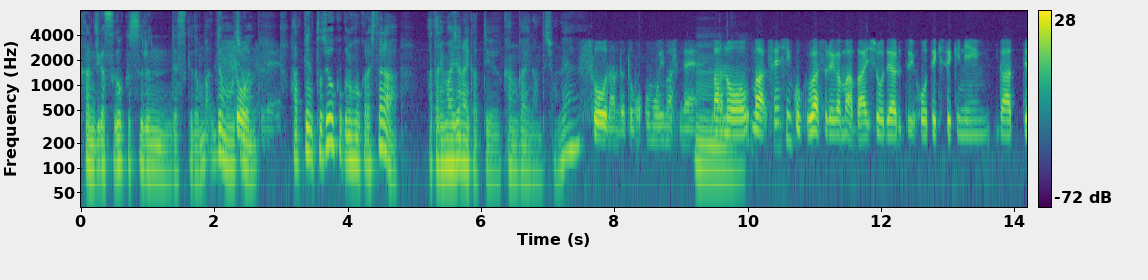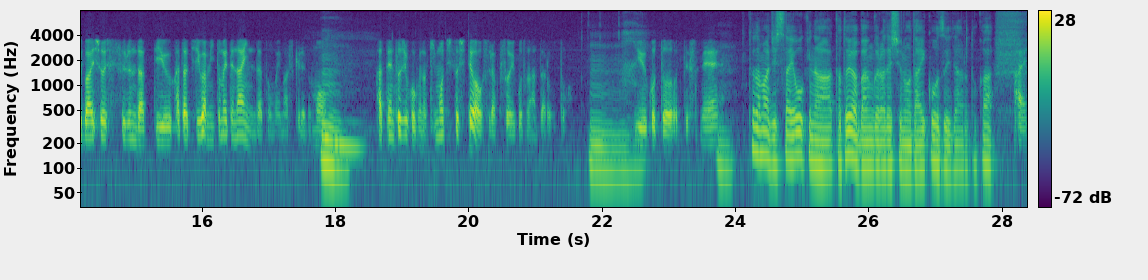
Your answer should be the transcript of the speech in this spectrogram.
感じがすごくするんですけど、まあ、でももちろん、発展途上国の方からしたら当たり前じゃないかっていう考えなんでしょうね。そうなんだと思いますね。まああのまあ、先進国はそれがまあ賠償であるという法的責任があって賠償するんだっていう形は認めてないんだと思いますけれども、発展途上国の気持ちとしてはおそらくそういうことなんだろうと。いうことですね。うん。ただまあ実際大きな例えばバングラデシュの大洪水であるとか、はい。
